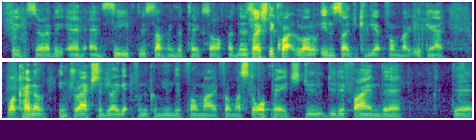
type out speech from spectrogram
things early and, and see if there's something that takes off. And there's actually quite a lot of insight you can get from like looking at what kind of interaction do I get from the community from my from my store page. Do do they find the the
